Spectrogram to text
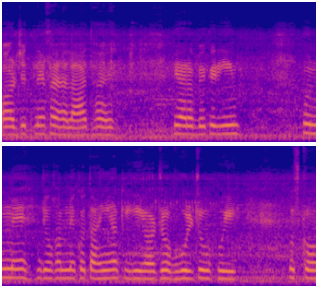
और जितने ख्यालात आए, या रब करीम, उनमें जो हमने कोताहियाँ की और जो भूल चूक हुई, उसको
